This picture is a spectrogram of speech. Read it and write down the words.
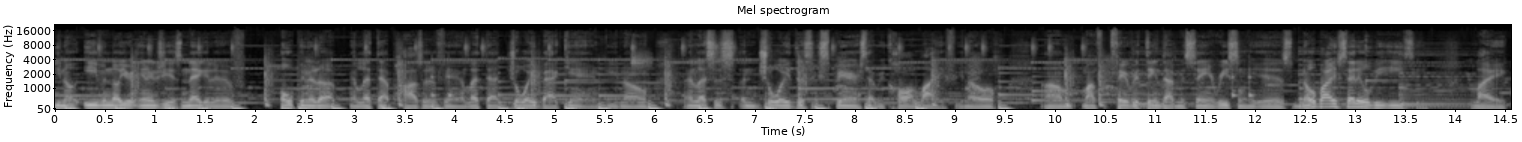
you know, even though your energy is negative, open it up and let that positive in, let that joy back in, you know, and let's just enjoy this experience that we call life, you know. Um, my favorite thing that I've been saying recently is nobody said it will be easy. Like,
